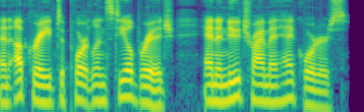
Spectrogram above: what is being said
an upgrade to Portland Steel Bridge, and a new TriMet headquarters.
